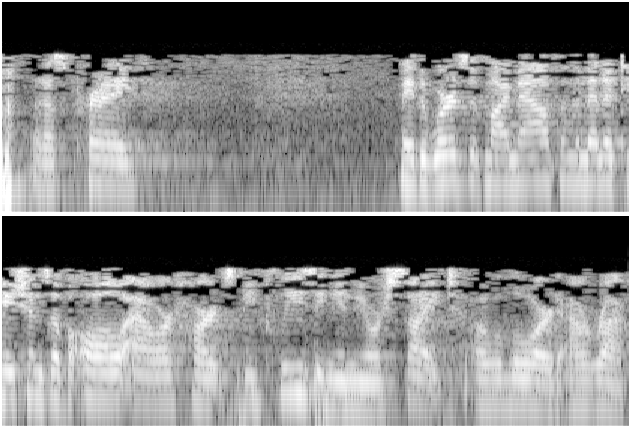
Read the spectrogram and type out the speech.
Let us pray. May the words of my mouth and the meditations of all our hearts be pleasing in your sight, O Lord, our rock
